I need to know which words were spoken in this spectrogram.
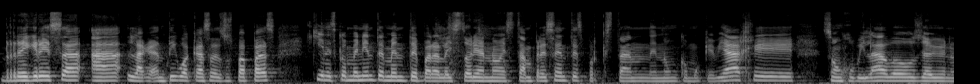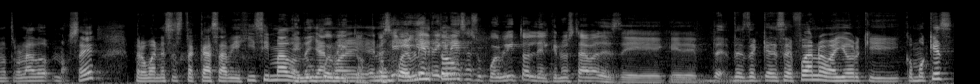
regresa a la antigua casa de sus papás, quienes convenientemente para la historia no están presentes porque están en un como que viaje, son jubilados, ya viven en otro lado, no sé. Pero bueno, es esta casa viejísima donde ya no hay. En Así, un pueblito. Ella regresa a su pueblito, el del que no estaba desde que... de- desde que se fue a Nueva York y como que es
